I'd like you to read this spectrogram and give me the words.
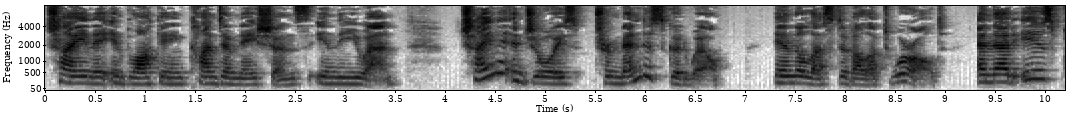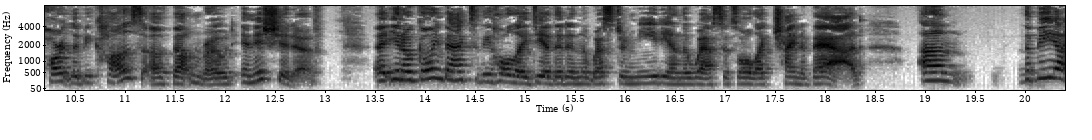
China in blocking condemnations in the UN. China enjoys tremendous goodwill in the less developed world. And that is partly because of Belt and Road Initiative. Uh, you know, going back to the whole idea that in the Western media in the West, it's all like China bad. Um, the B, yeah,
